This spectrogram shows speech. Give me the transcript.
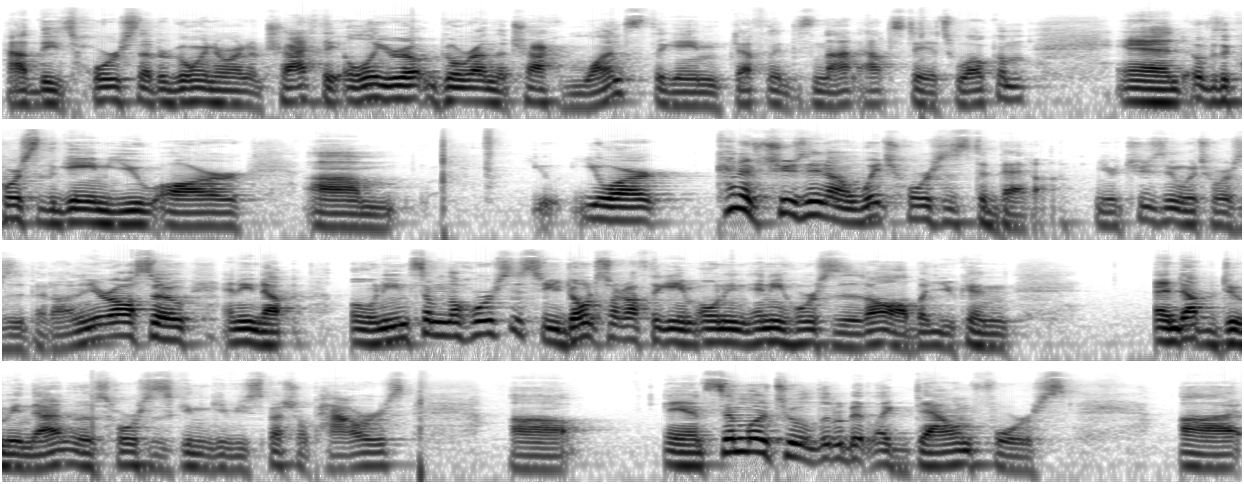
have these horses that are going around a track. They only go around the track once. The game definitely does not outstay its welcome. And over the course of the game, you are um, you, you are kind of choosing on which horses to bet on. You're choosing which horses to bet on. And you're also ending up owning some of the horses. So you don't start off the game owning any horses at all, but you can end up doing that. And those horses can give you special powers. Uh, and similar to a little bit like Downforce, uh,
